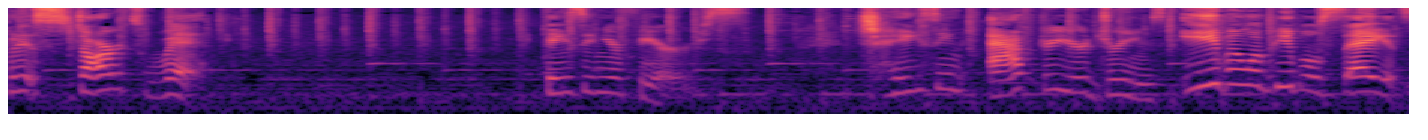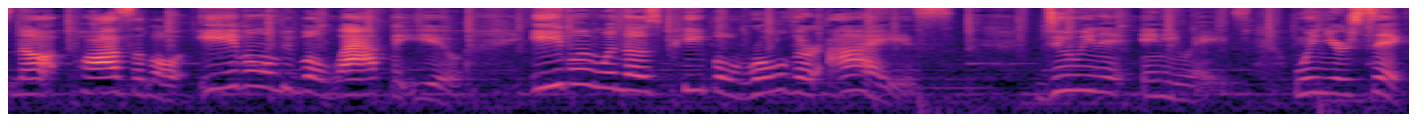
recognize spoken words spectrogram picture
But it starts with facing your fears, chasing after your dreams, even when people say it's not possible, even when people laugh at you, even when those people roll their eyes, doing it anyways. When you're sick,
